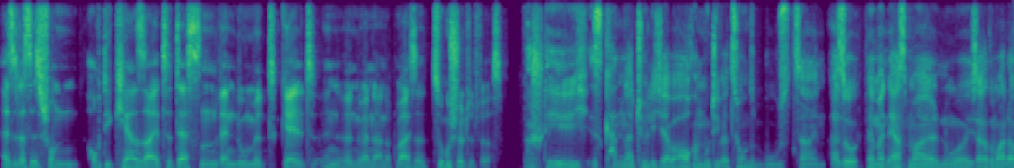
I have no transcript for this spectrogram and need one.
Also das ist schon auch die Kehrseite dessen, wenn du mit Geld in irgendeiner Art und Weise zugeschüttet wirst. Verstehe ich. Es kann natürlich aber auch ein Motivationsboost sein. Also wenn man erstmal nur, ich sage mal, da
